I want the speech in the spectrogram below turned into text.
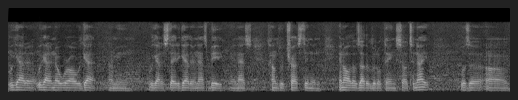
we gotta we gotta know we're all we got. I mean, we gotta stay together, and that's big, and that's comes with trusting and and all those other little things. So tonight was a um,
